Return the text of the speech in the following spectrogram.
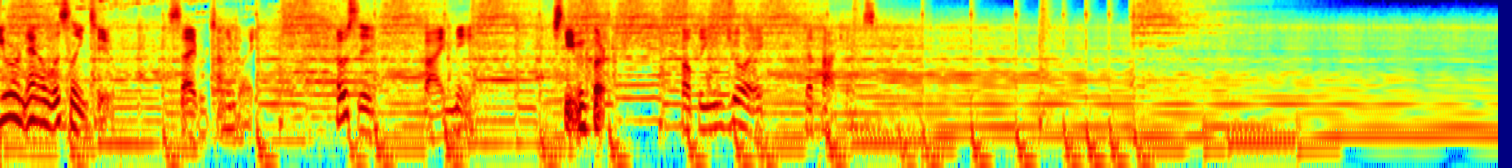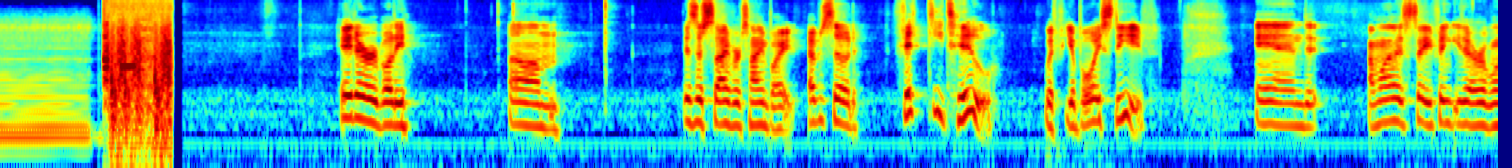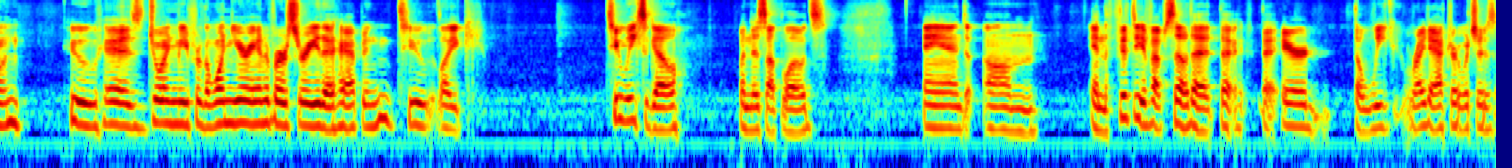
You are now listening to Cyber Time Bite, hosted by me, Stephen Clark. Hope you enjoy the podcast. Hey there, everybody. Um, this is Cyber Time Bite, episode 52 with your boy Steve. And I want to say thank you to everyone who has joined me for the one year anniversary that happened to like two weeks ago when this uploads. And um in the 50th episode that, that that aired the week right after, which is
